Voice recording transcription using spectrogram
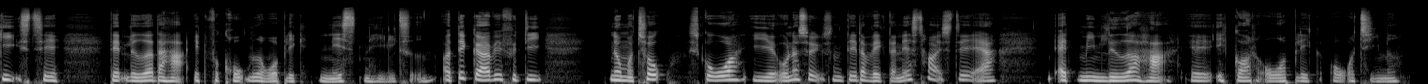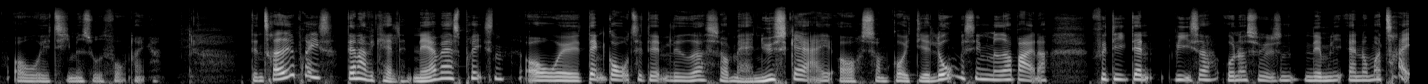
gives til den leder, der har et forkromet overblik næsten hele tiden. Og det gør vi, fordi Nummer to score i øh, undersøgelsen, det der vægter næsthøjst, det er, at min leder har øh, et godt overblik over teamet og øh, teamets udfordringer. Den tredje pris, den har vi kaldt nærværsprisen, og øh, den går til den leder, som er nysgerrig og som går i dialog med sine medarbejdere, fordi den viser undersøgelsen nemlig er nummer tre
